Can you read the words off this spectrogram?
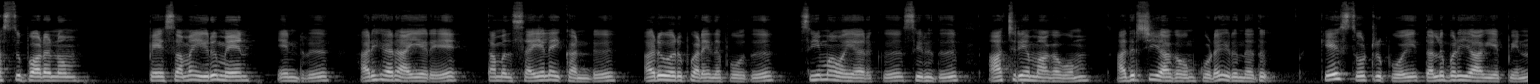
அஸ்து பாடணும்? பேசாம இருமேன் என்று ஹரிஹர ஐயரே தமது செயலை கண்டு அருவருப்பு அடைந்தபோது சீமாவையாருக்கு சிறிது ஆச்சரியமாகவும் அதிர்ச்சியாகவும் கூட இருந்தது. கேஸ் தோற்றுப்போய் தள்ளுபடியாகிய பின்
